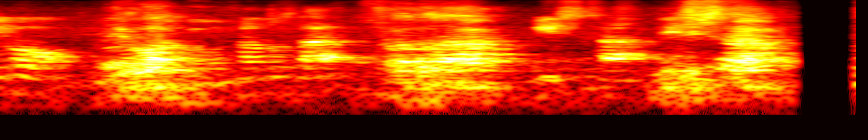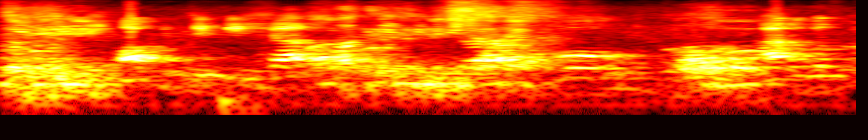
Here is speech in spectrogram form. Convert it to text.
এবং সততা, নিষ্ঠা, অকৃত্রিম বিশ্বাস ও আনুগত্য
